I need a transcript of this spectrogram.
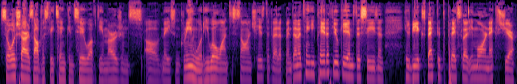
Solskjaer is obviously thinking too of the emergence of Mason Greenwood. He will want to staunch his development. And I think he played a few games this season. He'll be expected to play slightly more next year.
